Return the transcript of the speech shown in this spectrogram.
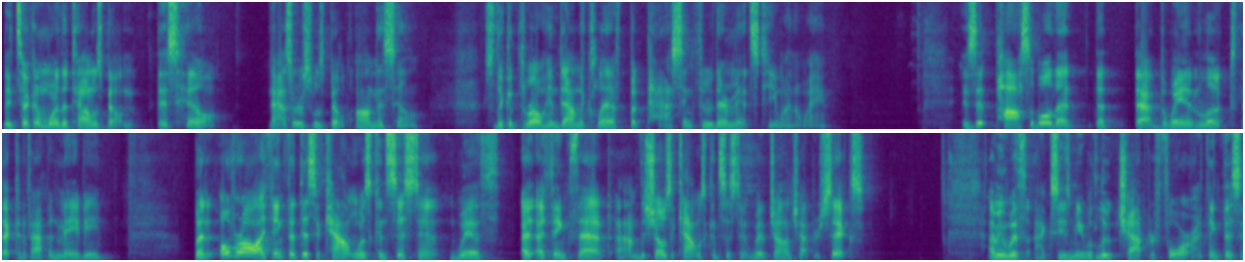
They took him where the town was built. This hill. Nazareth was built on this hill. So they could throw him down the cliff, but passing through their midst, he went away. Is it possible that that that the way it looked that could have happened? Maybe. But overall, I think that this account was consistent with I, I think that um, the show's account was consistent with John chapter six. I mean, with excuse me, with Luke chapter four. I think this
